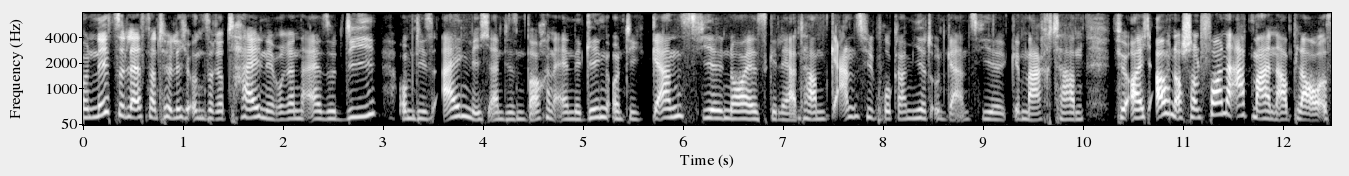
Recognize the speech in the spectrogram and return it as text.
Und nicht zuletzt natürlich unsere Teilnehmerinnen, also die, um die es eigentlich an diesem Wochenende ging und die ganz viel Neues gelernt haben, ganz viel programmiert und ganz viel gemacht haben. Für euch auch noch schon vorne ab mal einen Applaus.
